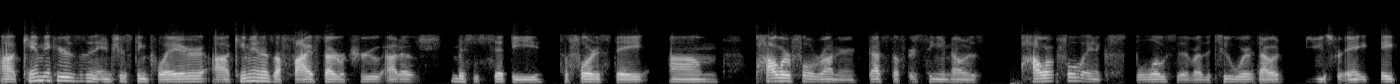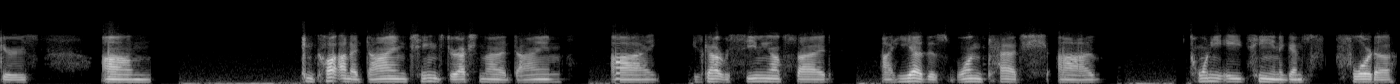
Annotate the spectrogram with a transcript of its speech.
Uh, Cam Akers is an interesting player. Uh, came in as a five-star recruit out of Mississippi to Florida State. Um, powerful runner. That's the first thing you notice. Powerful and explosive are the two words I would use for Akers. Um, can cut on a dime, change direction on a dime. Uh, he's got receiving upside. Uh, he had this one catch, uh, 2018 against Florida.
